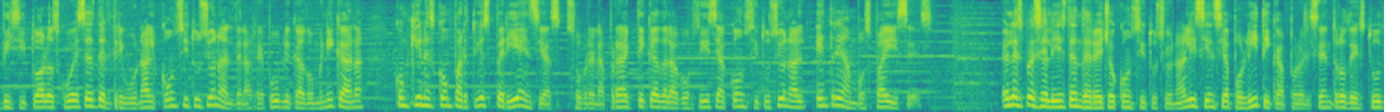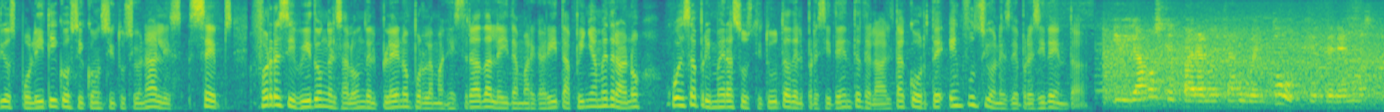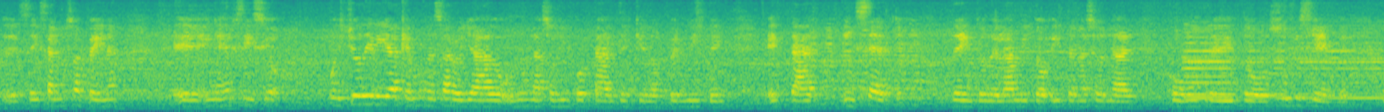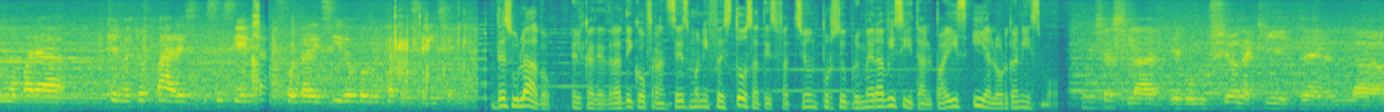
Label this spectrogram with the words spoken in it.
Visitó a los jueces del Tribunal Constitucional de la República Dominicana, con quienes compartió experiencias sobre la práctica de la justicia constitucional entre ambos países. El especialista en Derecho Constitucional y Ciencia Política por el Centro de Estudios Políticos y Constitucionales, CEPS, fue recibido en el Salón del Pleno por la magistrada Leida Margarita Piña Medrano, jueza primera sustituta del presidente de la Alta Corte en funciones de presidenta. Y digamos que para nuestra juventud, que tenemos eh, seis años apenas eh, en ejercicio, pues yo diría que hemos desarrollado unos lazos importantes que nos permiten estar insertos dentro del ámbito internacional con un crédito suficiente como para que nuestros pares se sientan fortalecidos con nuestra presencia. De su lado, el catedrático francés manifestó satisfacción por su primera visita al país y al organismo. Entonces la evolución aquí de la,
